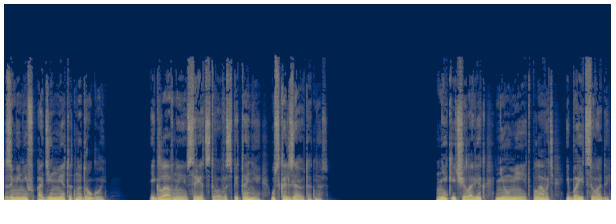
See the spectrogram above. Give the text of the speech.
заменив один метод на другой. И главные средства воспитания ускользают от нас. Некий человек не умеет плавать и боится воды.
